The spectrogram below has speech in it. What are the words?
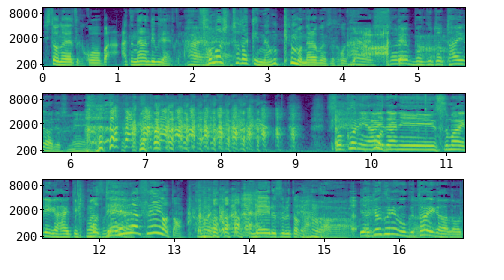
人のやつがこうバーって並んでいくじゃないですか、はいはいはい。その人だけ何件も並ぶんですよ、そこはい、それ僕とタイガーですね。そこに間にスマイリーが入ってきますね。電話せえよと、メールするとか。いや逆に僕タイガーの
